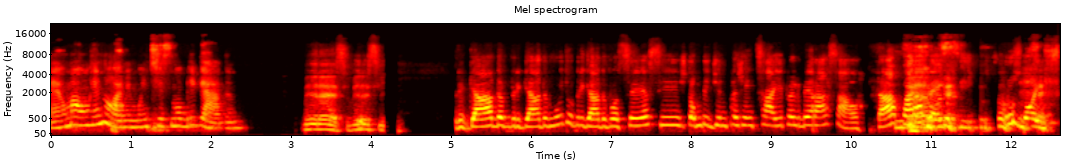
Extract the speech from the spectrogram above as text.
É uma honra enorme. Muitíssimo obrigada. Merece, mereci. Obrigada, obrigada, muito obrigada a vocês. Se estão pedindo para a gente sair para liberar a sala, tá? Parabéns para os dois.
